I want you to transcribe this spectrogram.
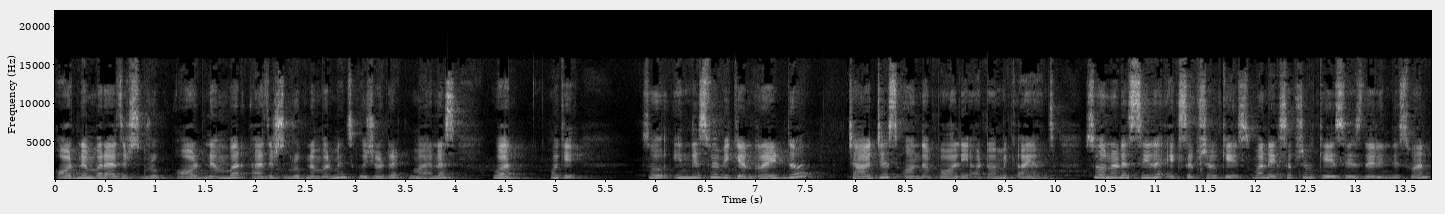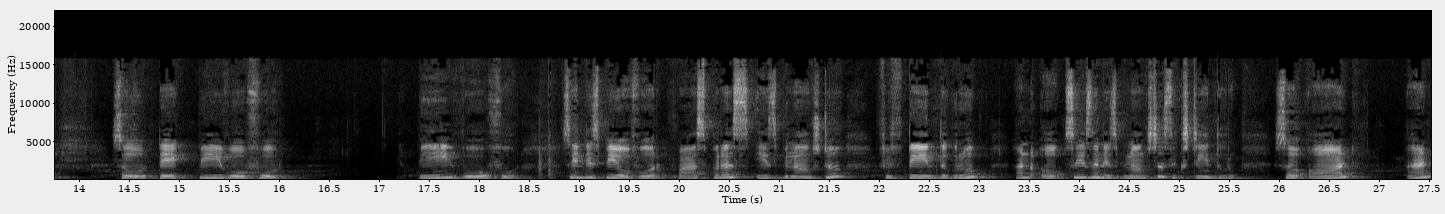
odd number as its group odd number as its group number means we should write minus 1. Okay. So in this way we can write the charges on the polyatomic ions. So let's see the exceptional case. One exceptional case is there in this one. So take PO4. PO4. So in this PO4, phosphorus is belongs to 15th group and oxygen is belongs to 16th group. So odd and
